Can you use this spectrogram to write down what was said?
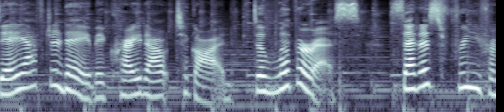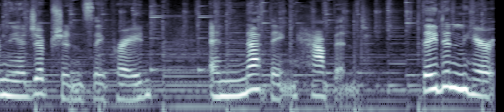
Day after day, they cried out to God, Deliver us! Set us free from the Egyptians, they prayed. And nothing happened. They didn't hear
